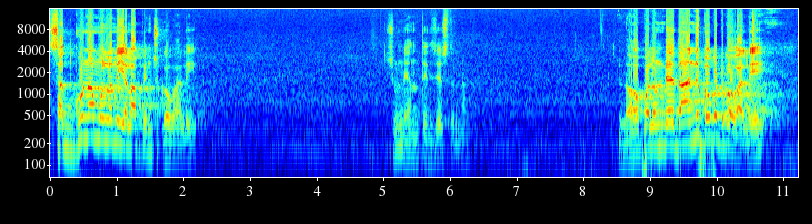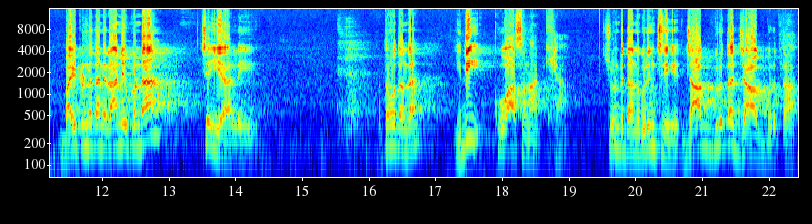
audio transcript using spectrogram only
సద్గుణములను ఎలా పెంచుకోవాలి? చూడండి ఎంత ఇది చేస్తున్నాడు. లోపలుండే దాన్ని పోగొట్టుకోవాలి బయట ఉండేదాన్ని రానివ్వకుండా చెయ్యాలి. అర్థమవుతుందా? ఇది కువాసనాఖ్య. చూడండి దాని గురించి జాగృత జాగృత.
